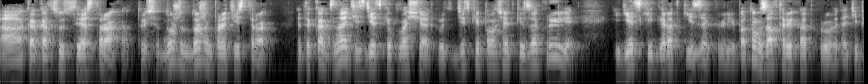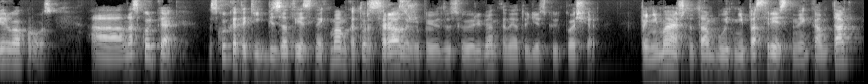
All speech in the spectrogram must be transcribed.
а, как отсутствие страха. То есть должен, должен пройти страх. Это как, знаете, с детской площадкой. Вот детские площадки закрыли, и детские городки закрыли. Потом завтра их откроют. А теперь вопрос. А насколько, сколько таких безответственных мам, которые сразу же поведут своего ребенка на эту детскую площадку? Понимая, что там будет непосредственный контакт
